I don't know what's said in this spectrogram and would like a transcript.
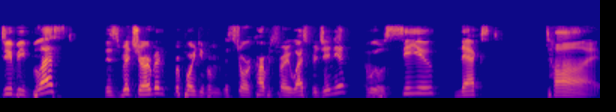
Do be blessed. This is Rich Urban reporting to you from the store Harpers Ferry, West Virginia, and we will see you next time.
